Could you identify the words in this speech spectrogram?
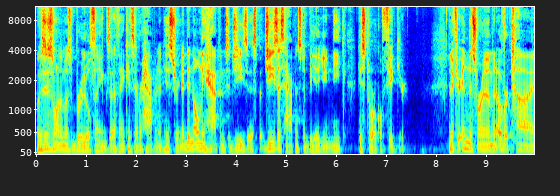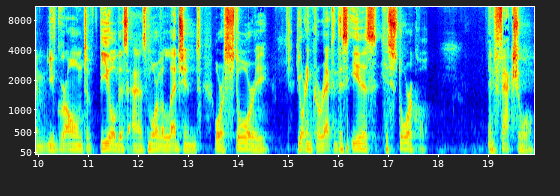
because this is one of the most brutal things that I think has ever happened in history. And it didn't only happen to Jesus, but Jesus happens to be a unique historical figure. And if you're in this room and over time you've grown to feel this as more of a legend or a story, you're incorrect. This is historical and factual.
